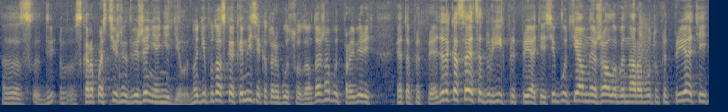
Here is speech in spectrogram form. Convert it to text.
э, дви- скоропостижных движений я не делаю. Но депутатская комиссия, которая будет создана, должна будет проверить это предприятие. Это касается других предприятий. Если будут явные жалобы на работу предприятий,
